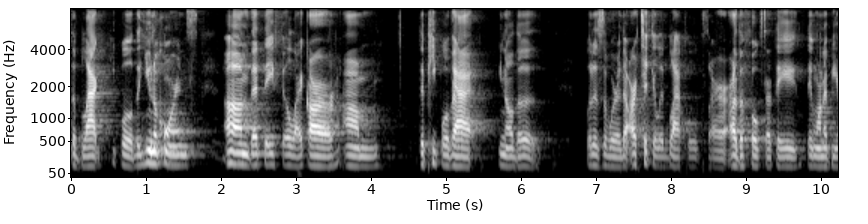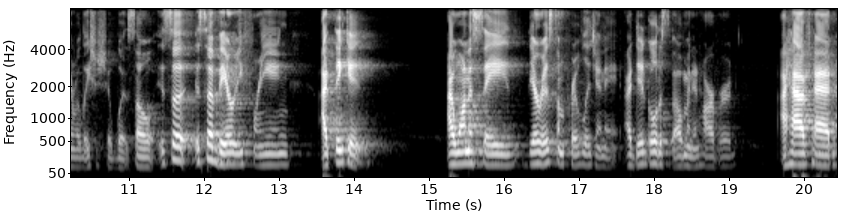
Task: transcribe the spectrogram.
the black people, the unicorns um, that they feel like are um, the people that, you know, the, what is the word, the articulate black folks are, are the folks that they, they want to be in relationship with. So it's a, it's a very freeing, I think it, I want to say there is some privilege in it. I did go to Spelman and Harvard. I have had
